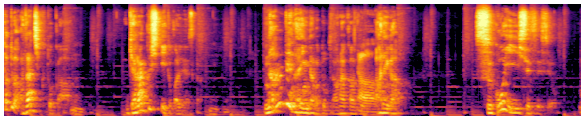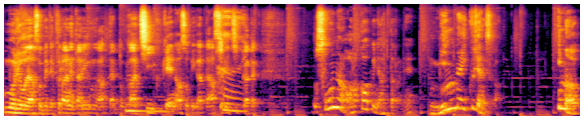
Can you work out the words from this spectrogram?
例えば足立区とか、うん。ギャラクシティとかあるじゃないですか。うんなんでないんだろうと思って荒川区。あー。あれが。すごいいい施設ですよ。無料で遊べてプラネタリウムがあったりとか、うん。地域系の遊び方アスレチックがあったり、そんなの荒川区にあったらねみんな行くじゃないですか今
